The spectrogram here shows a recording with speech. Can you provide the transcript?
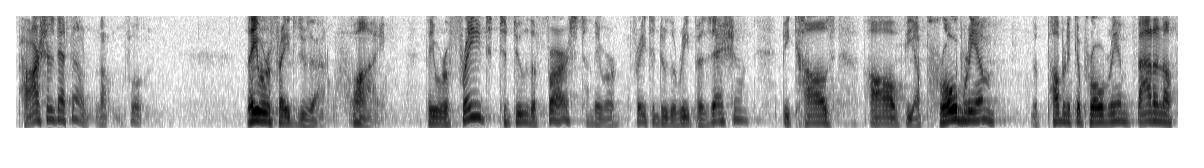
partial debt, no, not full, they were afraid to do that. Why? They were afraid to do the first, they were afraid to do the repossession because of the opprobrium the public opprobrium, bad enough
